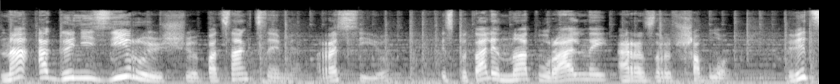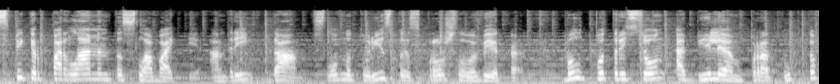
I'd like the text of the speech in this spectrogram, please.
на агонизирующую под санкциями Россию, испытали натуральный разрыв шаблона. Вице-спикер парламента Словакии Андрей Дан, словно турист из прошлого века, был потрясен обилием продуктов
